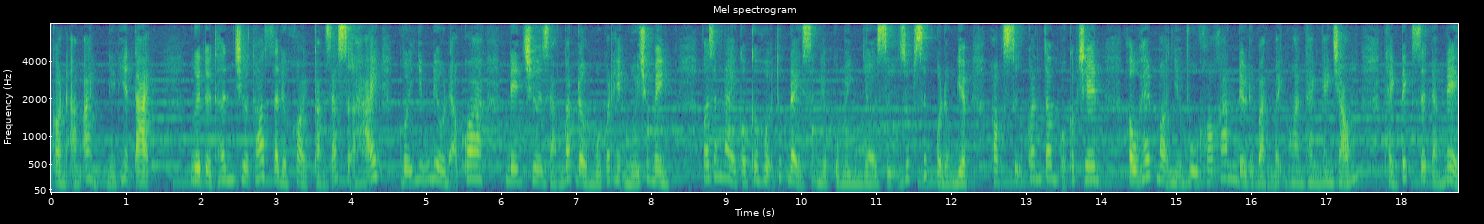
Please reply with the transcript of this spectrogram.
còn ám ảnh đến hiện tại người tuổi thân chưa thoát ra được khỏi cảm giác sợ hãi với những điều đã qua nên chưa dám bắt đầu mối quan hệ mới cho mình. Con giáp này có cơ hội thúc đẩy sự nghiệp của mình nhờ sự giúp sức của đồng nghiệp hoặc sự quan tâm của cấp trên. Hầu hết mọi nhiệm vụ khó khăn đều được bản mệnh hoàn thành nhanh chóng, thành tích rất đáng nể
